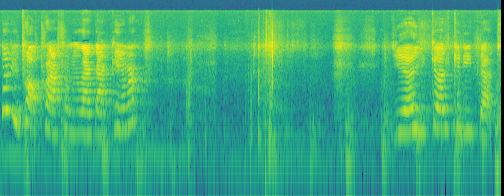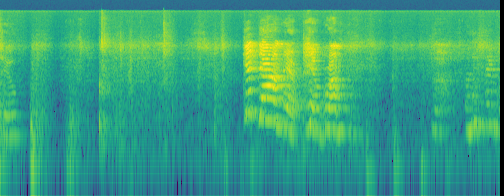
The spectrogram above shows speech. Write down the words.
Don't you talk trash on me like that, camera. Guys can eat that too. Get down there, Pilgrim. Let me see.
